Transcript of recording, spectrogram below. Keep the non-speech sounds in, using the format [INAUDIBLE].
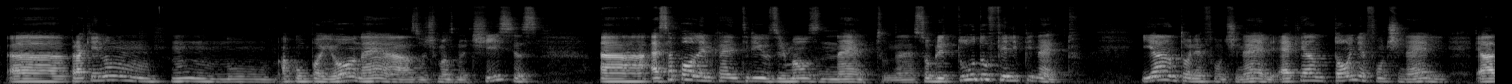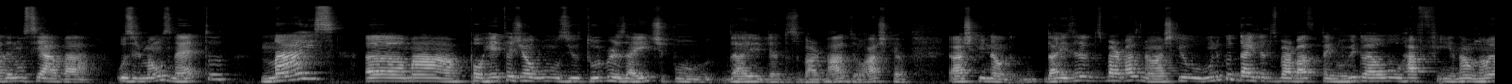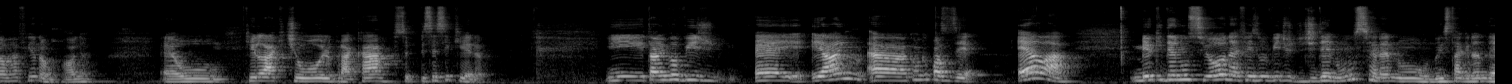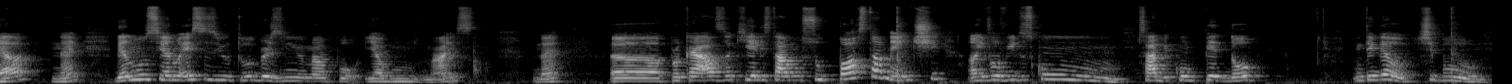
Uh, ah, para quem não, não, não, acompanhou né, as últimas notícias, uh, essa polêmica entre os irmãos Neto, né, sobretudo o Felipe Neto, e a Antônia Fontinelli, é que a Antônia Fontinelli ela denunciava os irmãos Neto mais uh, uma porreta de alguns youtubers aí, tipo, da Ilha dos Barbados, eu acho que eu, eu acho que não, da Ilha dos Barbados não, acho que o único da Ilha dos Barbados que tá envolvido é o Rafinha. Não, não é o Rafinha não, olha. É o. Aquele lá que tinha um olho pra cá, PC Siqueira. E tava envolvido. É, e a, a, como que eu posso dizer? Ela meio que denunciou, né? Fez um vídeo de denúncia, né? No, no Instagram dela, né? Denunciando esses youtubers e, uma, e alguns mais, né? Uh, por causa que eles estavam supostamente uh, envolvidos com, sabe, com pedô, entendeu? Tipo,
